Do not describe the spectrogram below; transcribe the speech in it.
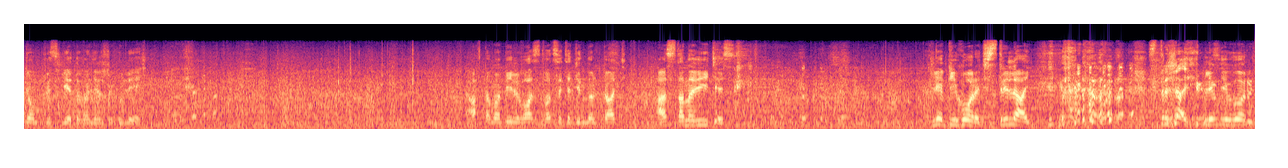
Идем преследование Жигулей. Автомобиль ВАЗ-2105. Остановитесь. Глеб Егорыч, стреляй. Стреляй, Глеб Егорыч.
